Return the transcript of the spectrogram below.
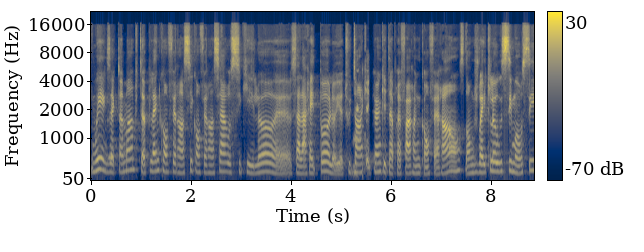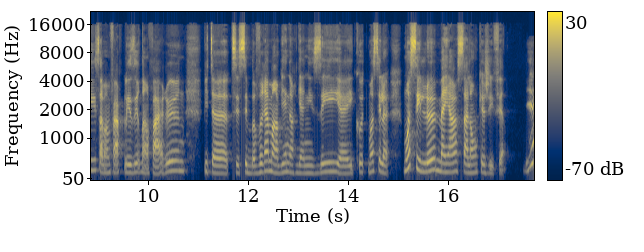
Oui, exactement. Puis tu as plein de conférenciers, conférencières aussi qui est là. Euh, ça l'arrête pas. Là. Il y a tout le temps quelqu'un qui est après faire une conférence. Donc, je vais être là aussi, moi aussi. Ça va me faire plaisir d'en faire une. Puis c'est vraiment bien organisé. Euh, écoute, moi, c'est le moi, c'est le meilleur salon que j'ai fait. Yeah!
